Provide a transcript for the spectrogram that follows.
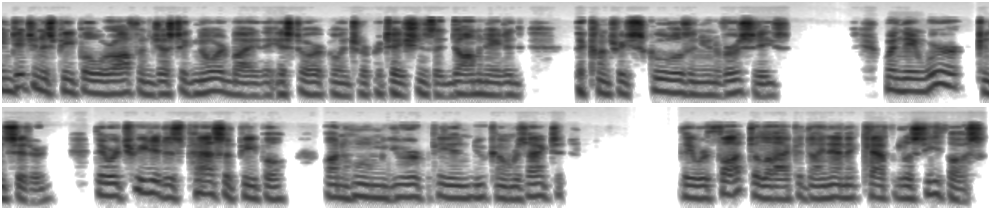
Indigenous people were often just ignored by the historical interpretations that dominated the country's schools and universities. When they were considered, they were treated as passive people on whom European newcomers acted they were thought to lack a dynamic capitalist ethos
